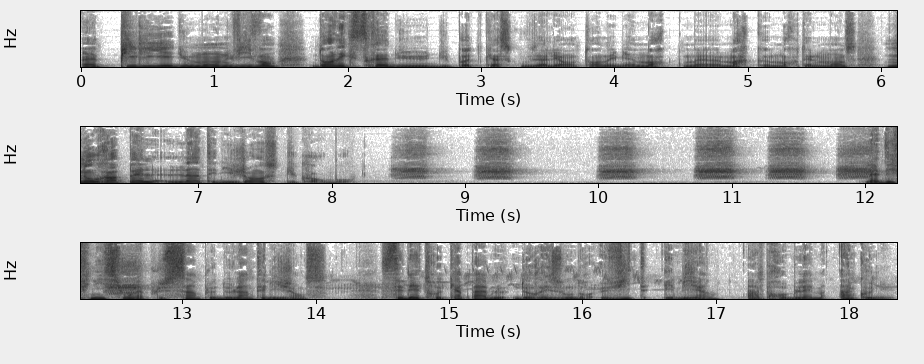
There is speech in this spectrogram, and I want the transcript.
un pilier du monde vivant. Dans l'extrait du, podcast que vous allez entendre, eh bien, Marc Mortelmans nous rappelle l'intelligence du corbeau. La définition la plus simple de l'intelligence, c'est d'être capable de résoudre vite et bien un problème inconnu.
